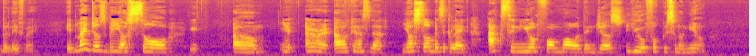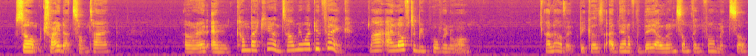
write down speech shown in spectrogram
Believe me. It might just be your soul um you how can I say that? Your soul basically like asking you for more than just you focusing on you. So try that sometime. Alright, and come back here and tell me what you think. I, I love to be proven wrong. I love it because at the end of the day I learned something from it. So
